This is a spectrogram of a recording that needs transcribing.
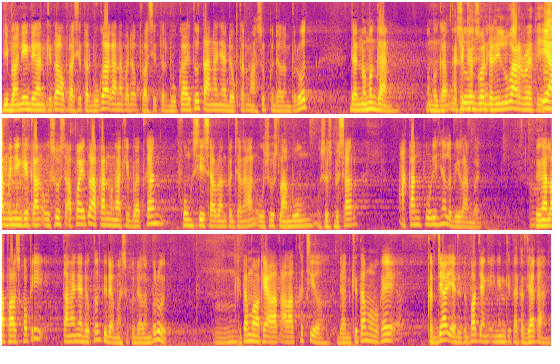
Dibanding dengan kita operasi terbuka karena pada operasi terbuka itu tangannya dokter masuk ke dalam perut dan memegang, memegang Ada usus. gangguan men- dari luar berarti. Iya, menyingkirkan usus apa itu akan mengakibatkan fungsi saluran pencernaan usus lambung, usus besar akan pulihnya lebih lambat. Dengan laparoskopi tangannya dokter tidak masuk ke dalam perut. Kita memakai alat-alat kecil dan kita memakai kerja ya di tempat yang ingin kita kerjakan.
